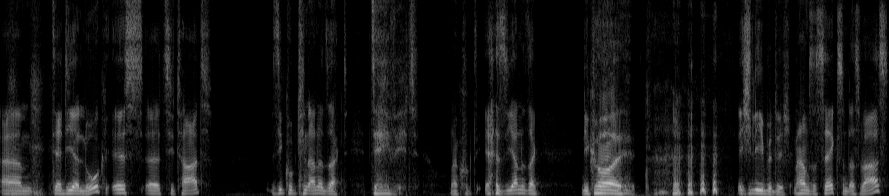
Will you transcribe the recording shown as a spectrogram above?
Ähm, der Dialog ist, äh, Zitat, sie guckt ihn an und sagt, David. Und dann guckt er sie an und sagt, Nicole, ich liebe dich. Und dann haben sie Sex und das war's.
